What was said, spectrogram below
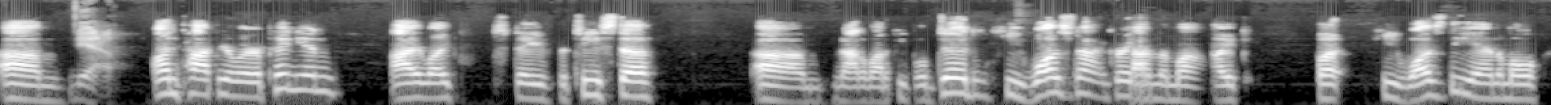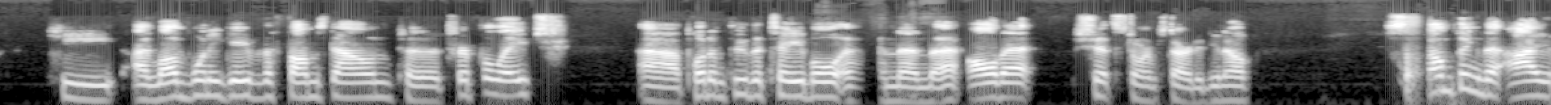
um, Yeah. unpopular opinion. I liked Dave Batista. Um, not a lot of people did. He was not great on the mic, but he was the animal. He, I love when he gave the thumbs down to Triple H, uh, put him through the table, and, then that all that shitstorm started. You know, something that I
